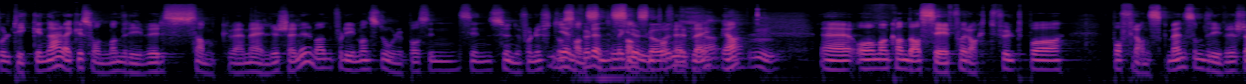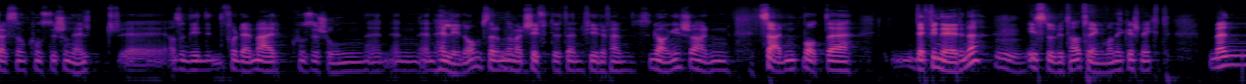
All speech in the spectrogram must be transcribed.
politikken der. Det er ikke sånn man driver samkvem ellers heller. Man, fordi man stoler på sin, sin sunne fornuft og sansen, sansen på fair play. Ja. Mm. Eh, og man kan da se foraktfullt på, på franskmenn som driver et slags sånn konstitusjonelt eh, altså de, For dem er konstitusjonen en, en, en, helligdom. Selv om den har vært skiftet en fire-fem ganger, så er, den, så er, den, på en måte definerende. Mm. I Storbritannia trenger man ikke slikt. Men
